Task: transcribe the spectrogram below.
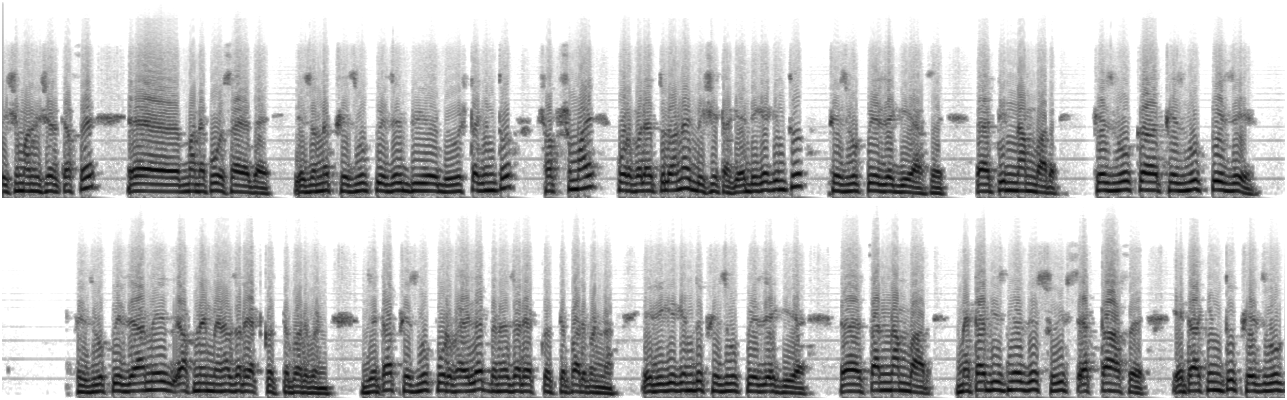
বেশি মানুষের কাছে মানে পৌঁছায় দেয়। এই জন্য ফেসবুক পেজের ভিউজটা কিন্তু সবসময় প্রোফাইলের তুলনায় বেশি থাকে। এদিকে কিন্তু ফেসবুক পেজে গিয়ে আছে। তিন নাম্বার ফেসবুক ফেসবুক পেজে ফেসবুক পেজে আমি আপনি ম্যানেজার অ্যাড করতে পারবেন। যেটা ফেসবুক প্রোফাইলে ম্যানেজার অ্যাড করতে পারবেন না। এদিকে কিন্তু ফেসবুক পেজ এগিয়ে চার নাম্বার মেটা বিজনেস যে সুইটস অ্যাপটা আছে, এটা কিন্তু ফেসবুক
